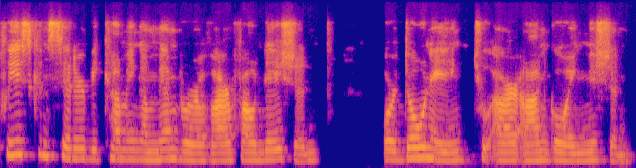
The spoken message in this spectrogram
please consider becoming a member of our foundation or donating to our ongoing mission.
